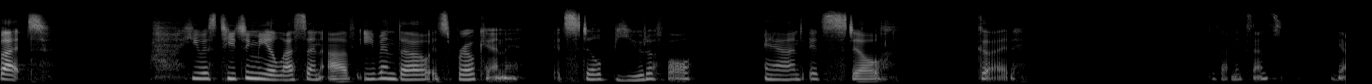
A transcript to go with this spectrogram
But he was teaching me a lesson of even though it's broken, it's still beautiful and it's still good. Does that make sense? Yeah.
